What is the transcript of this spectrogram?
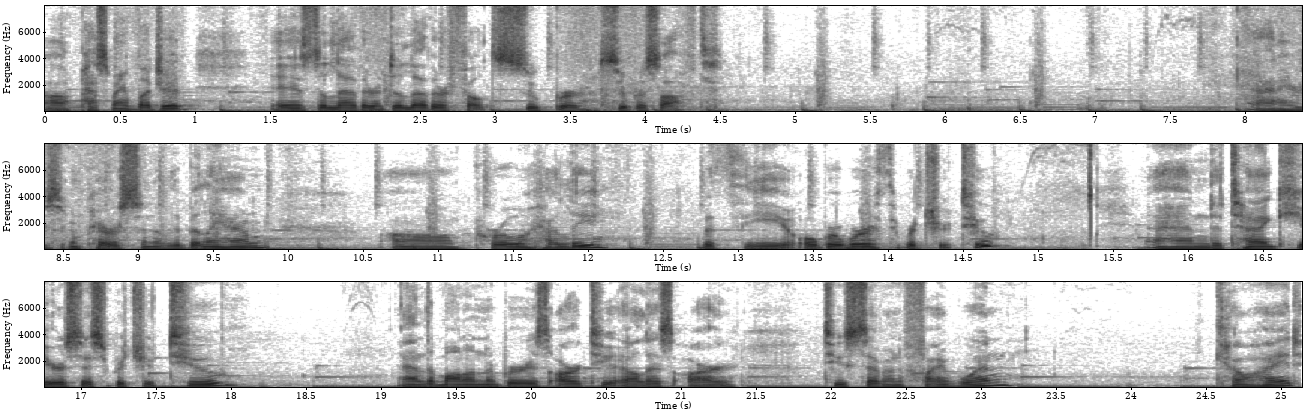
uh, past my budget, is the leather. The leather felt super, super soft. And here's a comparison of the Billingham uh, Pro Hadley with the Oberwerth Richard II. And the tag here says Richard II. And the model number is R2LSR2751 cowhide.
